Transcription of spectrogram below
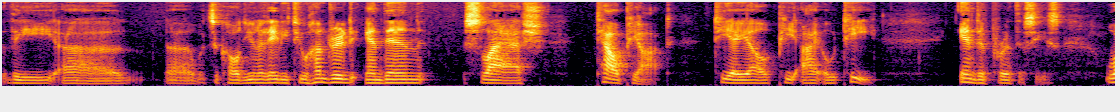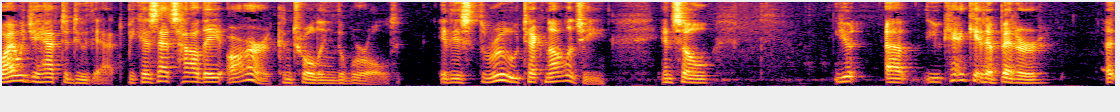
the uh, uh, what's it called, Unit 8200, and then slash Talpiot, T A L P I O T, end of parentheses. Why would you have to do that? Because that's how they are controlling the world. It is through technology. And so you uh, you can't get a better. Uh,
